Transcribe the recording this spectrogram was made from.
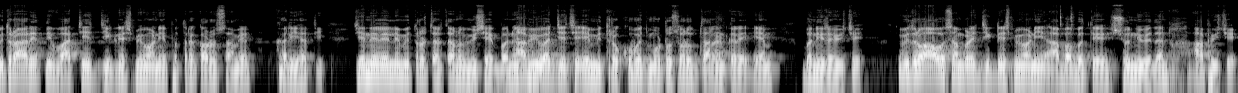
મિત્રો, આ રીતની વાતચીત જીગ્નેશ મેવાણીએ પત્રકારો સામે કરી હતી, જેને લઈને મિત્રો ચર્ચાનો વિષય બન્યો. આવી વાત જે છે એ મિત્રો ખૂબ જ મોટું સ્વરૂપ ધારણ કરે એમ બની રહ્યું છે. તો મિત્રો, આવો સાંભળે જિગ્નેશ મેવાણીએ આ બાબતે શું નિવેદન આપ્યું છે.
